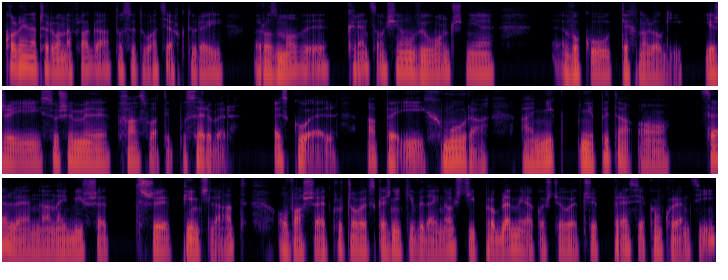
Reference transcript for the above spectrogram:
Kolejna czerwona flaga to sytuacja, w której rozmowy kręcą się wyłącznie wokół technologii. Jeżeli słyszymy hasła typu serwer, SQL, API, chmura, a nikt nie pyta o cele na najbliższe 3-5 lat, o wasze kluczowe wskaźniki wydajności, problemy jakościowe czy presję konkurencji,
